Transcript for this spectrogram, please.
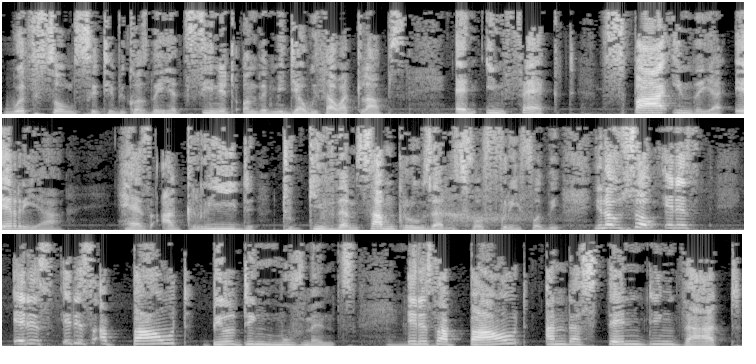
with Soul City because they had seen it on the media with our clubs. And in fact, Spar in their area has agreed to give them some groceries for free for the, you know, so it is, it is, it is about building movements. It is about understanding that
